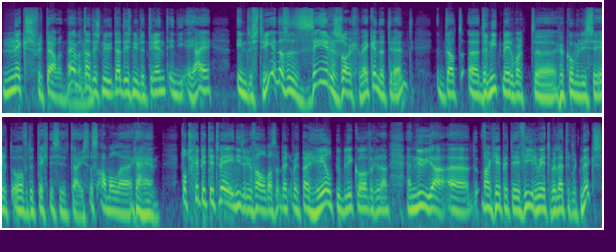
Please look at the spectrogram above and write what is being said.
niks vertellen. Hè, want dat is, nu, dat is nu de trend in die AI-industrie. En dat is een zeer zorgwekkende trend. Dat eh, er niet meer wordt eh, gecommuniceerd over de technische details. Dat is allemaal eh, geheim. Tot GPT-2 in ieder geval was, werd, werd daar heel publiek over gedaan. En nu, ja, eh, van GPT-4 weten we letterlijk niks.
